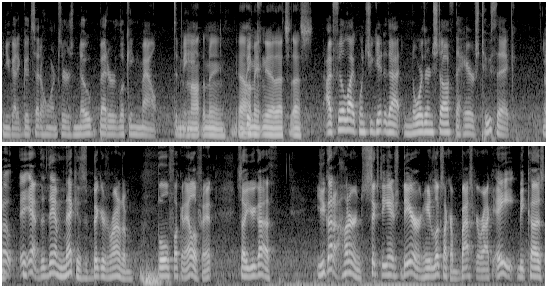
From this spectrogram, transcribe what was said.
and you've got a good set of horns, there's no better looking mount to me. not to me. Yeah, I mean yeah, that's that's I feel like once you get to that northern stuff, the hair's too thick. You- Oh eh, yeah, the damn neck is as big as around a bull fucking elephant. So you got a you got a 160 inch deer, and he looks like a basket eight because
